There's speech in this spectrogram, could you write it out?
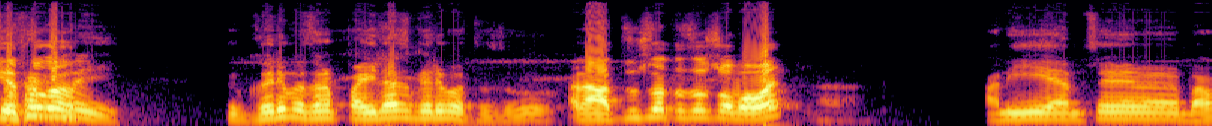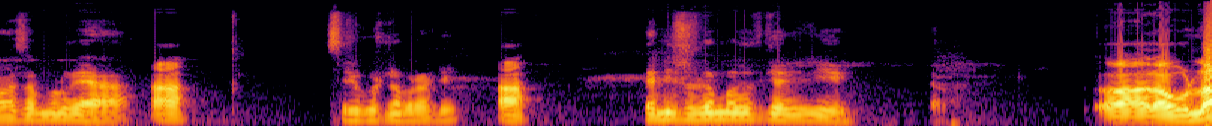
येतो का? नाही. तो गरीब होता ना पहिलाच गरीब होता तो. आणि अजून सुद्धा तसा स्वभाव आहे? आणि आमच्या भावाचा मुलगा आहे हा. हा. श्रीकृष्ण पराठे. हा. त्यांनी सुद्धा मदत केलेली आहे. अं, राहुलला?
